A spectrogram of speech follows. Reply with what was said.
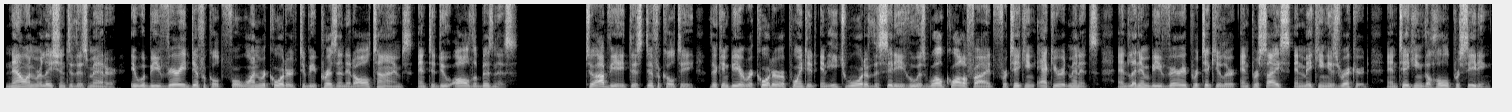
Now, in relation to this matter, it would be very difficult for one recorder to be present at all times and to do all the business. To obviate this difficulty, there can be a recorder appointed in each ward of the city who is well qualified for taking accurate minutes, and let him be very particular and precise in making his record, and taking the whole proceeding,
